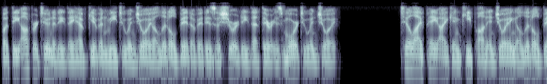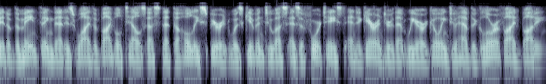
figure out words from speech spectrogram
But the opportunity they have given me to enjoy a little bit of it is a surety that there is more to enjoy. Till I pay I can keep on enjoying a little bit of the main thing that is why the Bible tells us that the Holy Spirit was given to us as a foretaste and a guarantor that we are going to have the glorified body.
